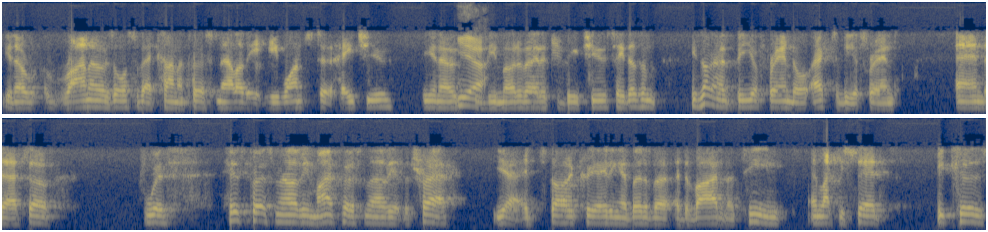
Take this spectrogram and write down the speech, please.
you know, Rhino is also that kind of personality. He wants to hate you, you know, Yeah. to be motivated to beat you. So he doesn't. He's not going to be your friend or act to be a friend. And uh, so, with his personality, my personality at the track, yeah, it started creating a bit of a, a divide in the team. And like you said, because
